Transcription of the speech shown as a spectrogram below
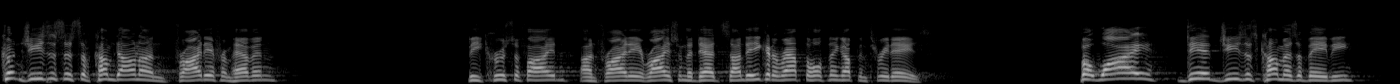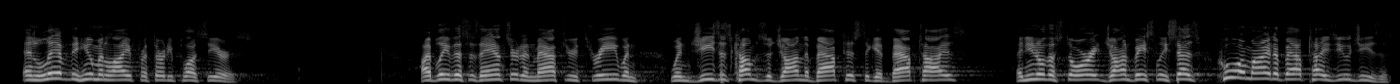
Couldn't Jesus just have come down on Friday from heaven, be crucified on Friday, rise from the dead Sunday? He could have wrapped the whole thing up in three days. But why did Jesus come as a baby and live the human life for 30 plus years? I believe this is answered in Matthew 3 when, when Jesus comes to John the Baptist to get baptized. And you know the story? John basically says, Who am I to baptize you, Jesus?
